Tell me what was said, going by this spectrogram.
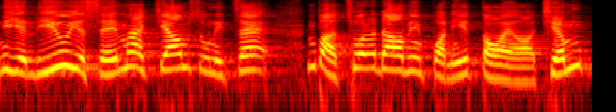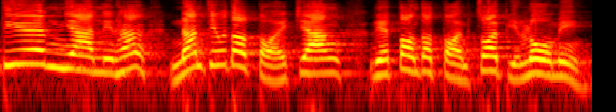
นี่อย่าลิ้วอย่าเสมให้เจ้ามสูงนี่แจ๊ bà chua nó đau mình bọn ý tỏi ở chiếm tiền nhàn nên hăng nắn chiếu tao tỏi trang liệt tòn tao tỏi choi bị lô mình.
